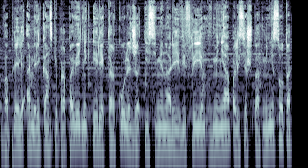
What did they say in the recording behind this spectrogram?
В апреле американский проповедник и ректор колледжа и семинарии Вифлеем в Миннеаполисе, штат Миннесота,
